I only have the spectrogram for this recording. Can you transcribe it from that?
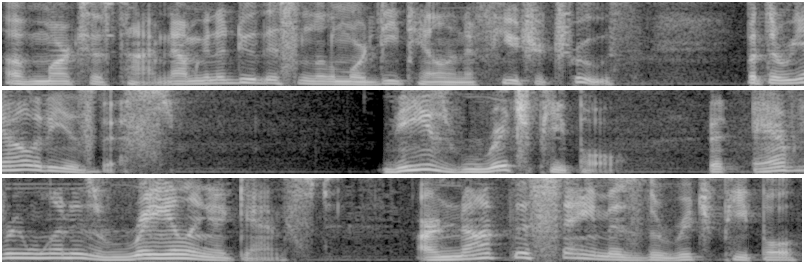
of Marx's time. Now, I'm going to do this in a little more detail in a future truth. But the reality is this. These rich people that everyone is railing against are not the same as the rich people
